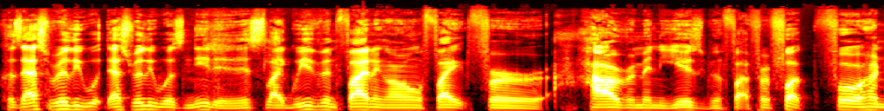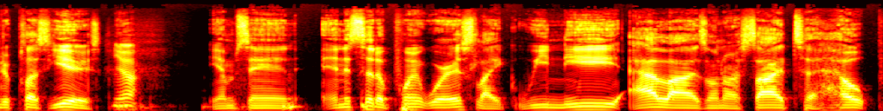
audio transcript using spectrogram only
cuz that's really what that's really what's needed. It's like we've been fighting our own fight for however many years we've been fighting for fuck 400 plus years. Yeah. You know what I'm saying? And it's to the point where it's like we need allies on our side to help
